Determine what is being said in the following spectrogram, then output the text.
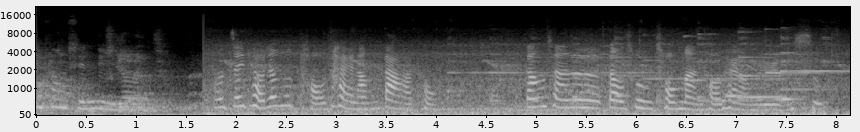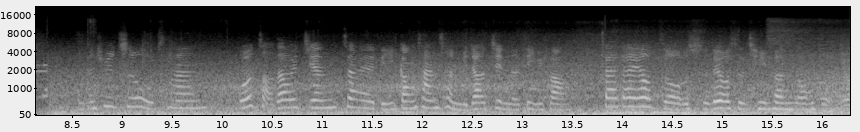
放行李了，然后这条叫做桃太郎大通。冈山的到处充满桃太郎的元素。我们去吃午餐，我找到一间在离冈山城比较近的地方，大概要走十六十七分钟左右。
